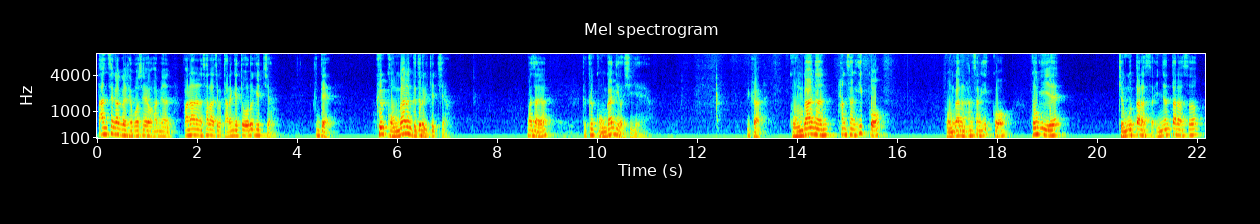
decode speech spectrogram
딴 생각을 해보세요 하면 바나나는 사라지고 다른 게 떠오르겠죠? 근데 그 공간은 그대로 있겠죠? 맞아요? 그, 그 공간이 의식이에요. 그러니까 공간은 항상 있고, 공간은 항상 있고, 거기에 경우 따라서, 인연 따라서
